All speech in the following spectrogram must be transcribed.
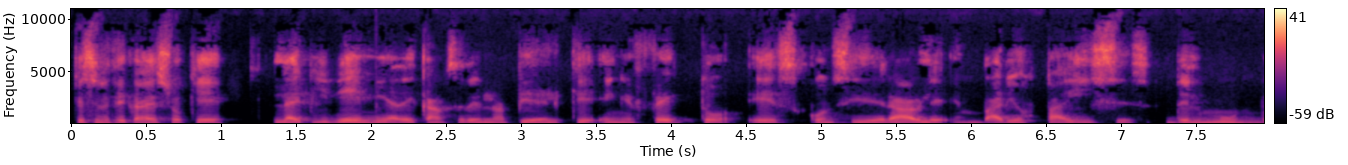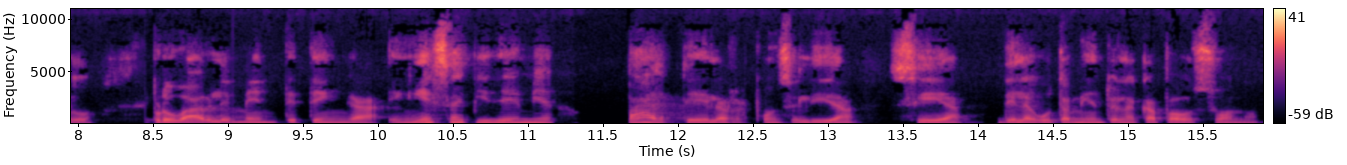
¿Qué significa eso? Que la epidemia de cáncer en la piel, que en efecto es considerable en varios países del mundo, probablemente tenga en esa epidemia parte de la responsabilidad sea del agotamiento en la capa de ozono.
